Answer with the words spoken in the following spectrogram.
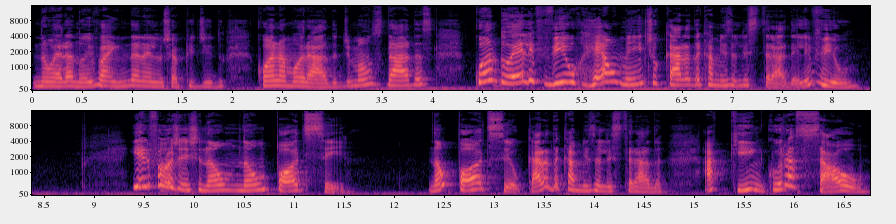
não era noiva ainda, né? Ele não tinha pedido com a namorada de mãos dadas. Quando ele viu realmente o cara da camisa listrada, ele viu. E ele falou: gente, não, não pode ser. Não pode ser. O cara da camisa listrada aqui em Curaçao,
